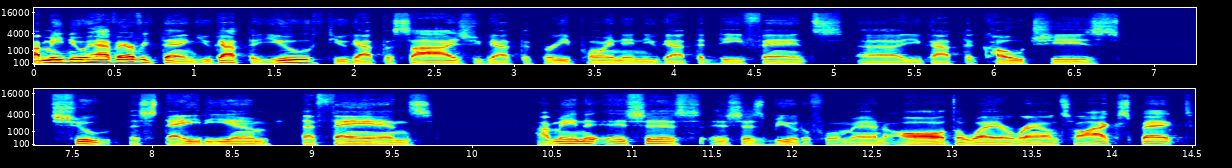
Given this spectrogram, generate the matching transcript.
I mean, you have everything. You got the youth, you got the size, you got the three pointing, you got the defense, uh, you got the coaches, shoot, the stadium, the fans. I mean, it's just it's just beautiful, man, all the way around. So I expect,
